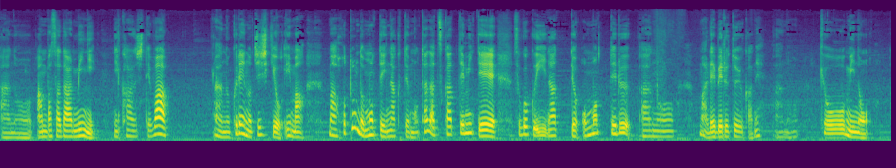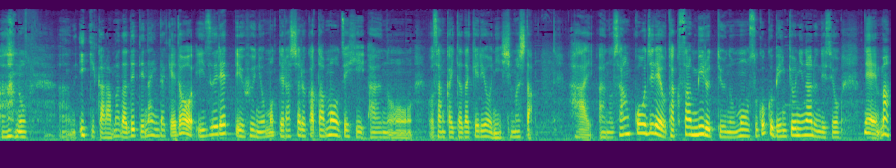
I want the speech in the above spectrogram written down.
あのアンバサダーミニに関してはあのクレイの知識を今、まあ、ほとんど持っていなくてもただ使ってみてすごくいいなって思ってるあの、まあ、レベルというかねあの興味のあのあの一期からまだ出てないんだけどいずれっていうふうに思ってらっしゃる方も是非あのご参加いただけるようにしました。はい、あの参考事例をたくさん見るっていうのもすごく勉強になるんですよ。でまあ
